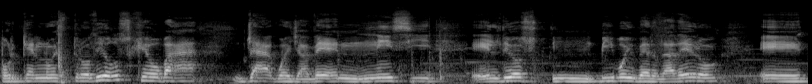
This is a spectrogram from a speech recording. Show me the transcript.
porque nuestro Dios Jehová, Yahweh, Yahvé, Nisi, el Dios mm, vivo y verdadero, eh,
